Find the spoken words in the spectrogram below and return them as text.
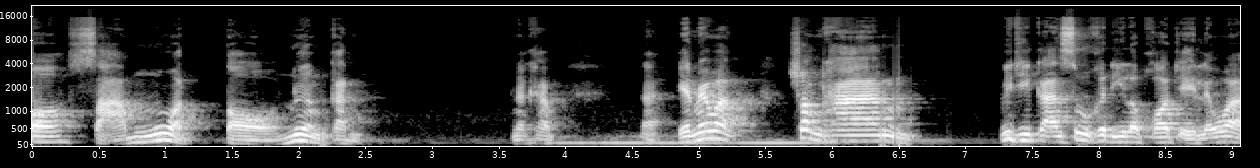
อสามงวดต่อเนื่องกันนะครับเห็นไหมว่าช่องทางวิธีการสู้คดีเราพอจะเห็นแล้วว่า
